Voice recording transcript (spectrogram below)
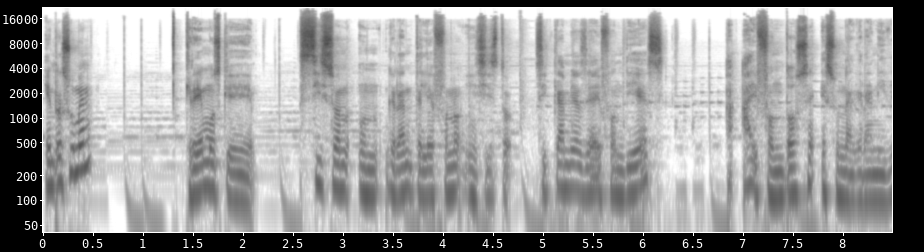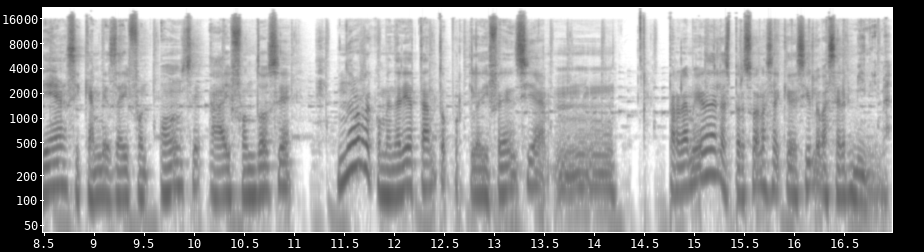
En resumen, creemos que sí son un gran teléfono. Insisto, si cambias de iPhone 10 a iPhone 12 es una gran idea. Si cambias de iPhone 11 a iPhone 12, no lo recomendaría tanto porque la diferencia, mm, para la mayoría de las personas, hay que decirlo, va a ser mínima.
